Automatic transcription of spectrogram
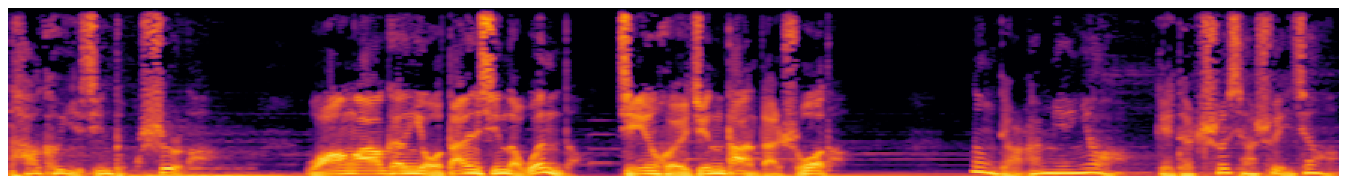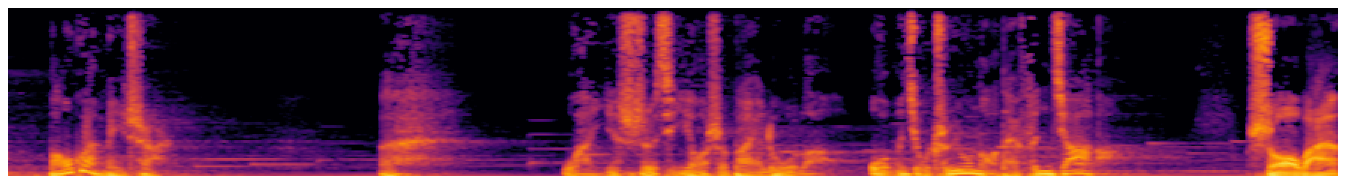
他可已经懂事了。王阿根又担心的问道。金慧君淡淡说道：“弄点安眠药给他吃下睡觉，保管没事儿。唉，万一事情要是败露了，我们就只有脑袋分家了。”说完，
